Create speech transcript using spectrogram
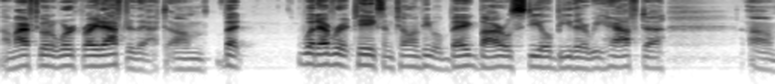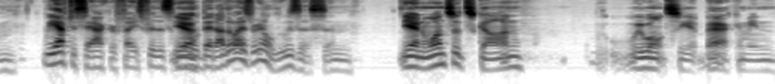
Um, I have to go to work right after that. Um, but whatever it takes, I'm telling people, beg, borrow, steal, be there. We have to. Um, we have to sacrifice for this a Yeah. little bit. Otherwise, we're going to lose this. And yeah, and once it's gone, we won't see it back. I mean,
